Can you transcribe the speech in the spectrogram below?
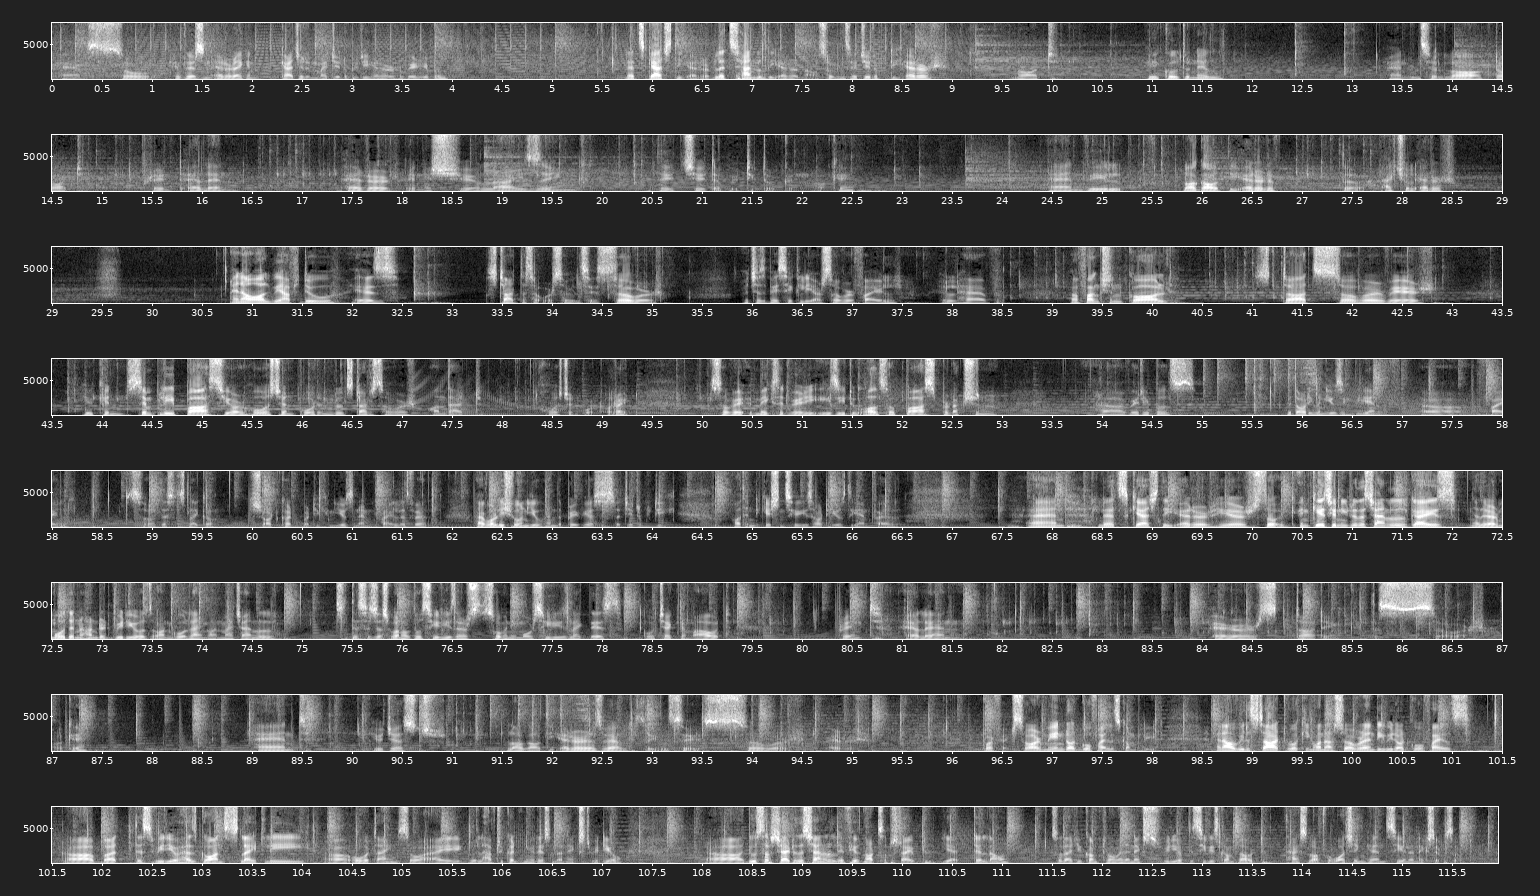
And so if there's an error I can catch it in my JWT error variable. Let's catch the error. Let's handle the error now. So we'll say JWT error not equal to nil and we'll say log dot println error initializing the JWT token okay? And we'll log out the error of the actual error. And now all we have to do is start the server. So we'll say server which is basically our server file. It'll have a function called start server where you can simply pass your host and port and it'll start a server on that host and port all right? So it makes it very easy to also pass production uh, variables without even using the env uh, file. So this is like a shortcut but you can use an env file as well. I've already shown you in the previous uh, JWT authentication series how to use the env file and let's catch the error here. So in case you're new to this channel guys there are more than 100 videos on golang on my channel. So this is just one of those series. There's so many more series like this. Go check them out. Print ln error starting the server. Okay. And you just log out the error as well. So you'll say server error perfect. So our main.go file is complete. And now we'll start working on our server and db.go files. Uh, but this video has gone slightly uh, over time so I will have to continue this in the next video. Uh, do subscribe to this channel if you have not subscribed yet till now so that you come to know when the next video of the series comes out. Thanks a lot for watching and see you in the next episode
